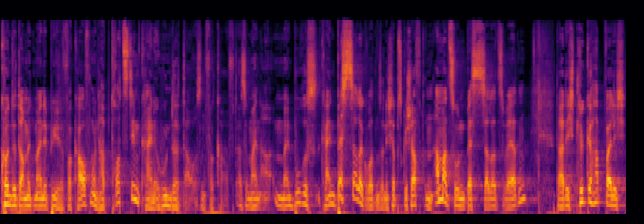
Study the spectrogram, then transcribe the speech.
konnte damit meine Bücher verkaufen und habe trotzdem keine 100.000 verkauft. Also mein, mein Buch ist kein Bestseller geworden, sondern ich habe es geschafft, ein Amazon-Bestseller zu werden. Da hatte ich Glück gehabt, weil ich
